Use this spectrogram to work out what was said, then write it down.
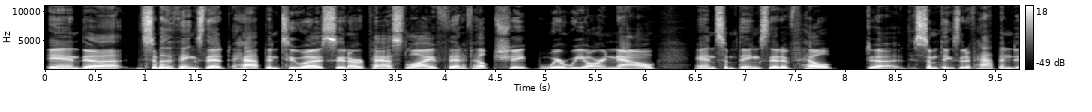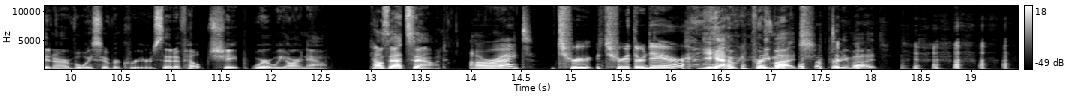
And uh, some of the things that happened to us in our past life that have helped shape where we are now, and some things that have helped, uh, some things that have happened in our voiceover careers that have helped shape where we are now. How's that sound? All right. True, truth or dare? Yeah, pretty much. pretty much.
